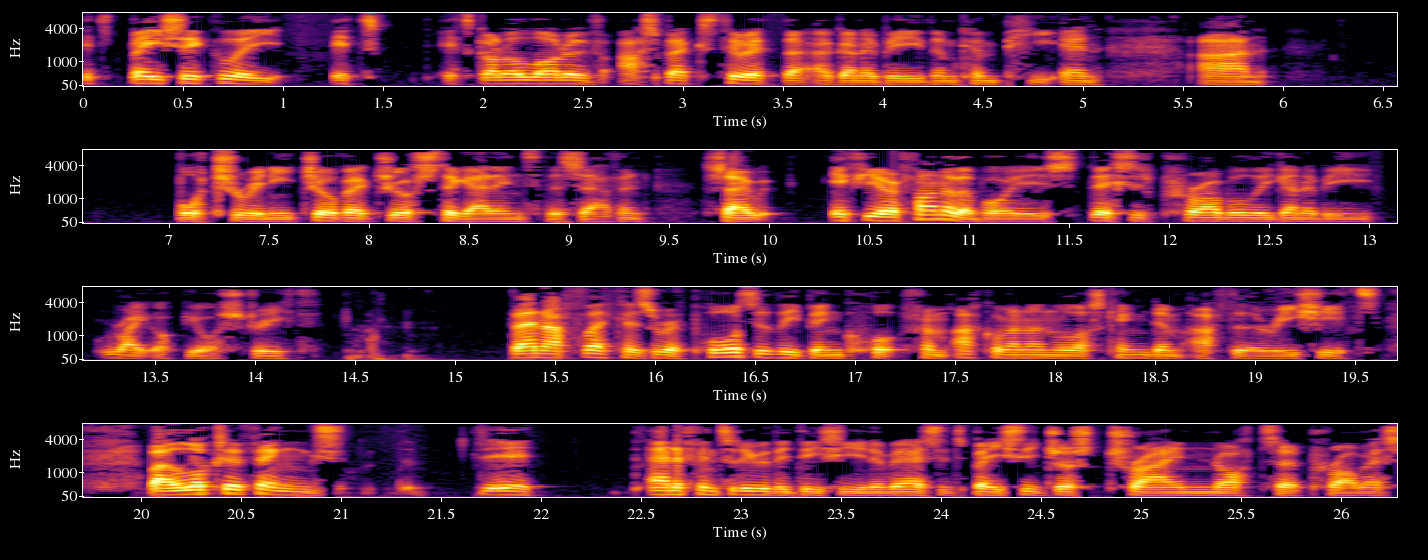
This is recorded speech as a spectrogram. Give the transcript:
it's basically it's it's got a lot of aspects to it that are going to be them competing and butchering each other just to get into the seven. So if you're a fan of the boys, this is probably going to be right up your street. Ben Affleck has reportedly been cut from Aquaman and the Lost Kingdom after the reshoots. By the looks of things, anything to do with the DC universe, it's basically just trying not to promise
